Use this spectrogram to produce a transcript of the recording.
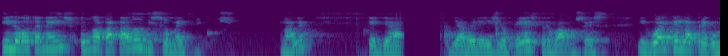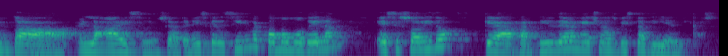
y luego tenéis un apartado de isométricos, ¿vale? Que ya, ya veréis lo que es, pero vamos, es igual que en la pregunta en la AS, o sea, tenéis que decirme cómo modelan ese sólido que a partir de él han hecho las vistas diédricas.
